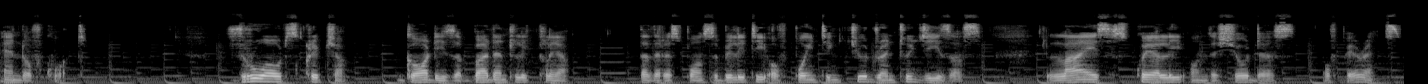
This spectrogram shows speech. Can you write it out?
End of quote. Throughout scripture, God is abundantly clear that the responsibility of pointing children to Jesus lies squarely on the shoulders of parents.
